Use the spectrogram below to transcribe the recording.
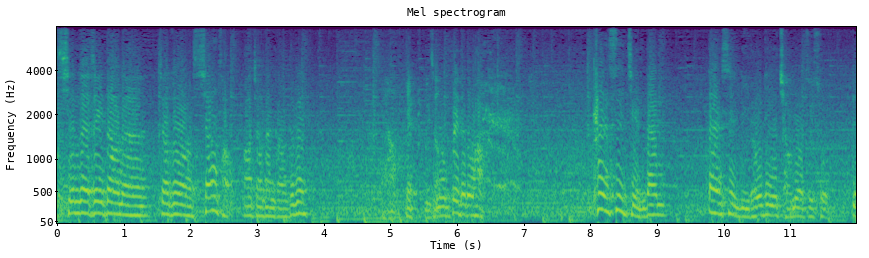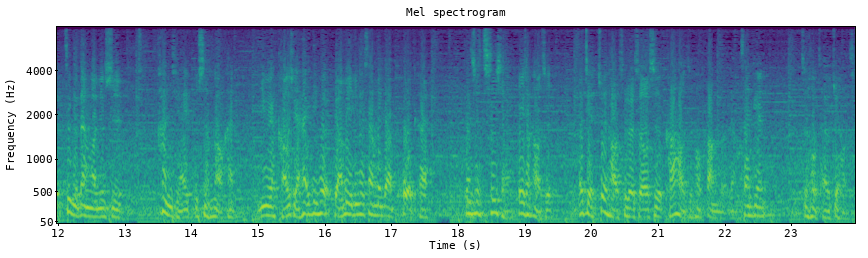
现在这一道呢，叫做香草芭蕉蛋糕，对不对？好，对，没错我。们背的都好。看似简单，但是里头一定有巧妙之处。这个蛋糕就是看起来不是很好看，因为烤起来它一定会表面一定会上面这样破开，但是吃起来非常好吃，而且最好吃的时候是烤好之后放了两三天之后才有最好吃。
